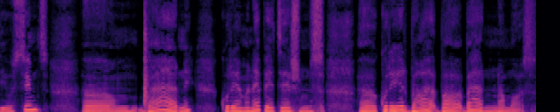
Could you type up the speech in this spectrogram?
200 um, bērni, kuriem ir nepieciešams, uh, kuri ir bā, bā, bērnu namos,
